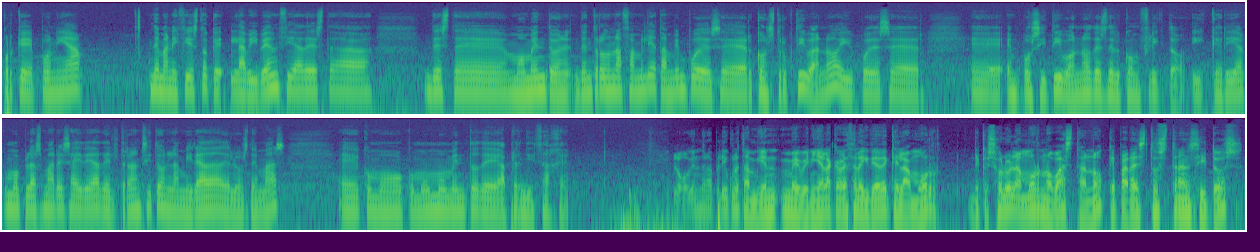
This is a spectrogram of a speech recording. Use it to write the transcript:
porque ponía de manifiesto que la vivencia de esta de este momento dentro de una familia también puede ser constructiva ¿no? y puede ser eh, en positivo, no desde el conflicto. Y quería como plasmar esa idea del tránsito en la mirada de los demás eh, como, como un momento de aprendizaje. Luego viendo la película también me venía a la cabeza la idea de que el amor de que solo el amor no basta, ¿no? Que para estos tránsitos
